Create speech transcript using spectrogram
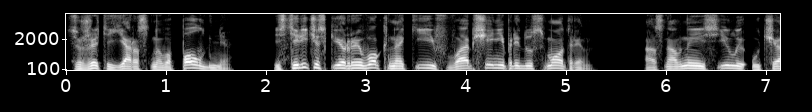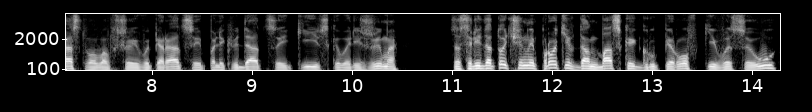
В сюжете «Яростного полдня» истерический рывок на Киев вообще не предусмотрен, основные силы, участвовавшие в операции по ликвидации киевского режима, сосредоточены против донбасской группировки ВСУ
